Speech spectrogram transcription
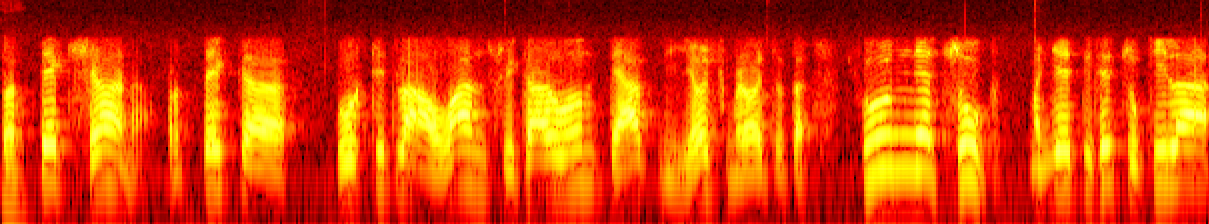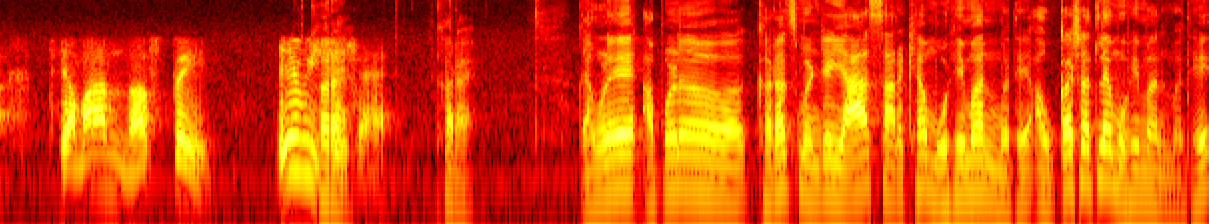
प्रत्येक क्षण प्रत्येक गोष्टीतलं आव्हान स्वीकारून त्यात यश मिळवायचं होतं. शून्य चूक म्हणजे तिथे चुकीला क्षमा नसते. हे विशेष आहे. खरं आहे. त्यामुळे आपण खरंच म्हणजे यासारख्या मोहिमांमध्ये अवकाशातल्या मोहिमांमध्ये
